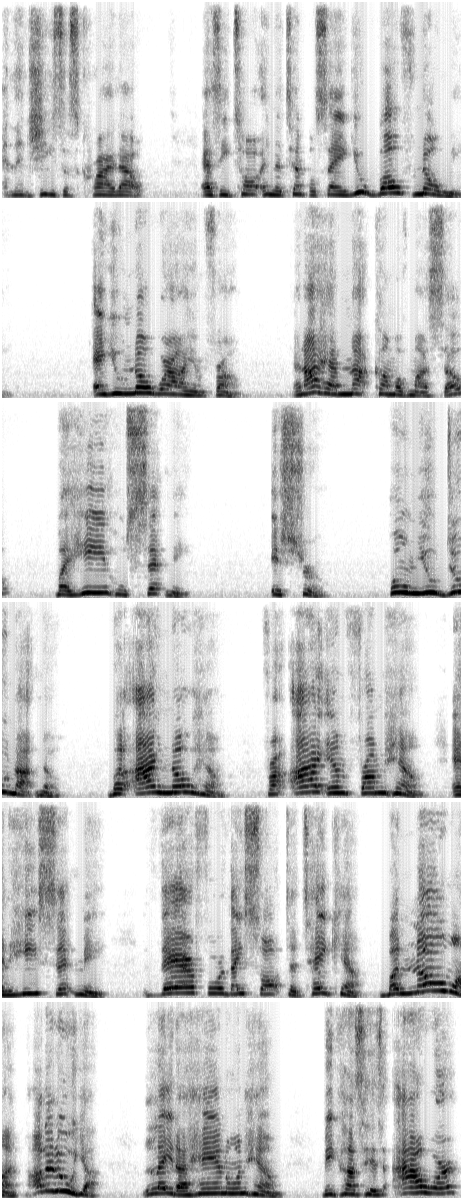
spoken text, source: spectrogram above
And then Jesus cried out as he taught in the temple, saying, You both know me, and you know where I am from. And I have not come of myself but he who sent me is true, whom you do not know. But I know him, for I am from him, and he sent me. Therefore they sought to take him, but no one, hallelujah, laid a hand on him because his hour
